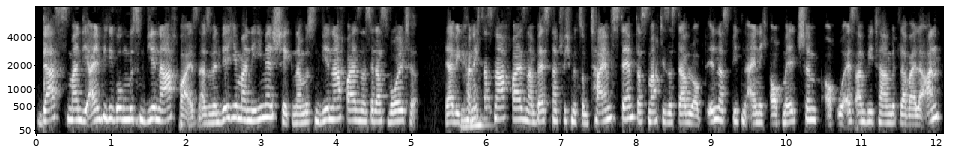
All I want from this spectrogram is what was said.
dass man die Einwilligung müssen wir nachweisen. Also wenn wir jemanden eine E-Mail schicken, dann müssen wir nachweisen, dass er das wollte. Ja, wie kann ich das nachweisen? Am besten natürlich mit so einem Timestamp. Das macht dieses Double Opt-in. Das bieten eigentlich auch Mailchimp, auch US-Anbieter mittlerweile an.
